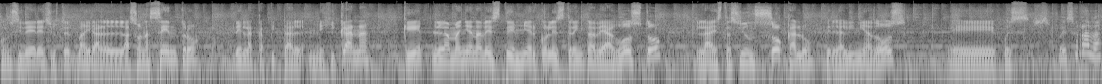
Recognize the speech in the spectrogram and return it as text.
considere si usted va a ir a la zona centro de la capital mexicana, que la mañana de este miércoles 30 de agosto, la estación Zócalo de la línea 2, eh, pues fue cerrada.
